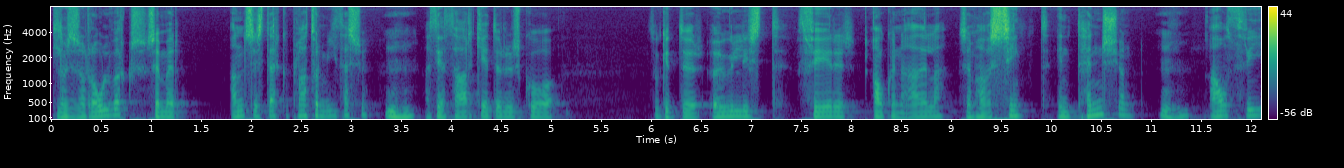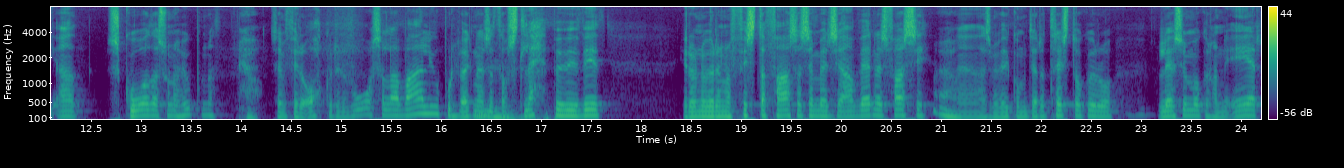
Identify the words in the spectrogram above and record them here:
til dæmis þess að Rollworks sem er ansi sterkur plattform í þessu Mhm. að því að þar getur þú sko þú getur auglýst fyrir ákveðna aðila sem hafa sínt intention Mhm. á því að skoða svona hugbúnað Já. sem fyrir okkur er rosalega valjúbúl vegna þess að Mhm. þá sleppum við við í raun og hennar fyrsta fasa sem er þessi awareness fasi Já. það sem við komum til að treysta okkur og lesa um okkur, hann er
